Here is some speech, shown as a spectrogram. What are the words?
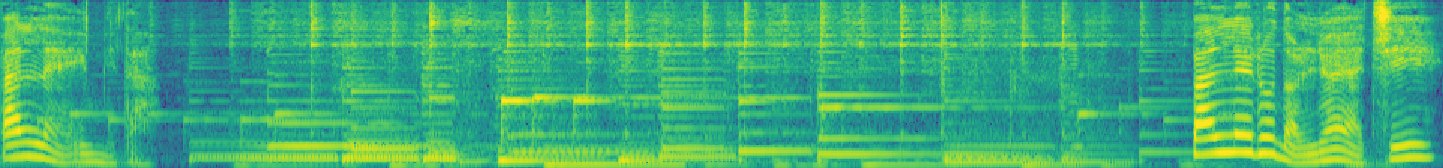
빨래입니다. 빨래로 널려야지.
